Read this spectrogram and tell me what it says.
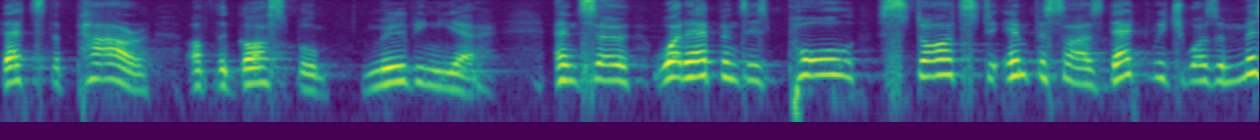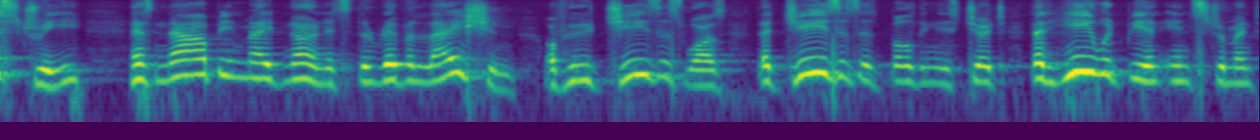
That's the power of the gospel moving here. And so, what happens is Paul starts to emphasize that which was a mystery has now been made known. It's the revelation of who Jesus was, that Jesus is building his church, that he would be an instrument.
